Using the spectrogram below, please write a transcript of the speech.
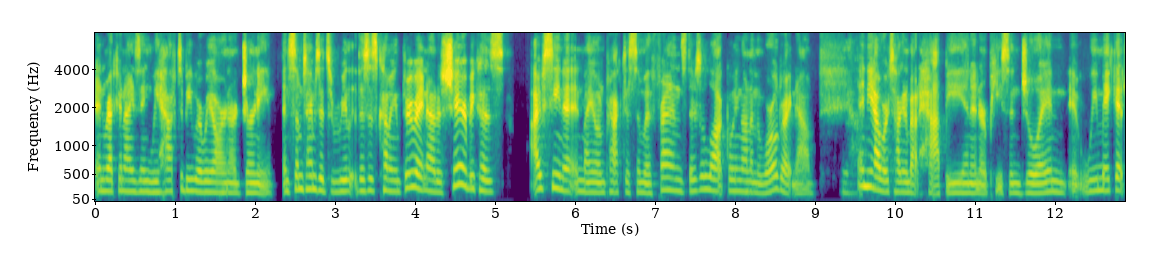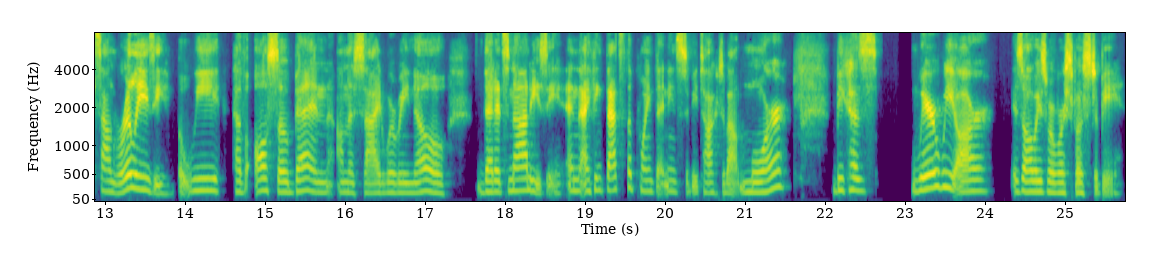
and recognizing we have to be where we are in our journey. And sometimes it's really, this is coming through right now to share because I've seen it in my own practice and with friends. There's a lot going on in the world right now. Yeah. And yeah, we're talking about happy and inner peace and joy. And it, we make it sound real easy, but we have also been on the side where we know that it's not easy. And I think that's the point that needs to be talked about more because where we are is always where we're supposed to be.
